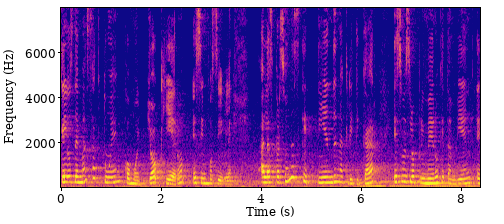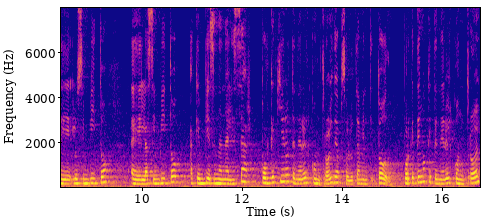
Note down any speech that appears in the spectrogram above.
Que los demás actúen como yo quiero es imposible. A las personas que tienden a criticar, eso es lo primero que también eh, los invito eh, las invito a que empiecen a analizar por qué quiero tener el control de absolutamente todo, por qué tengo que tener el control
